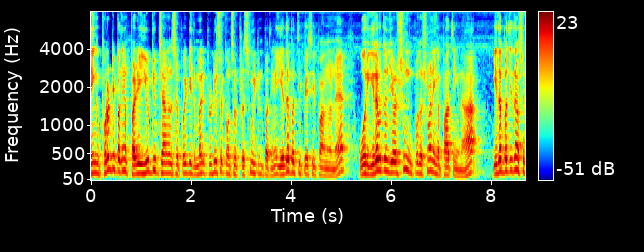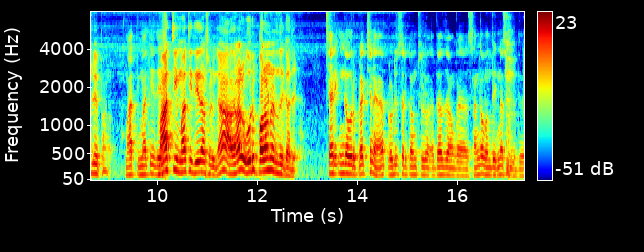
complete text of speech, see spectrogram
நீங்கள் புரட்டி பார்த்தீங்கன்னா பழைய யூடியூப் சேனல்ஸில் போயிட்டு இது மாதிரி ப்ரொடியூசர் கவுன்சில் ப்ரெஸ் மீட்னு பார்த்தீங்கன்னா எதை பற்றி பேசியிருப்பாங்கன்னு ஒரு இருபத்தஞ்சி வருஷம் முப்பது வருஷமாக நீங்கள் பார்த்தீங்கன்னா இதை பற்றி தான் சொல்லியிருப்பாங்க. மாற்றி மாற்றி இது மாற்றி மாற்றி இதே தான் சொல்லுங்க. அதனால் ஒரு பலனும் இருந்திருக்காது. சரி இங்கே ஒரு பிரச்சனை. ப்ரொடியூசர் கவுன்சில் அதாவது அவங்க சங்கம் வந்து என்ன சொல்லுது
